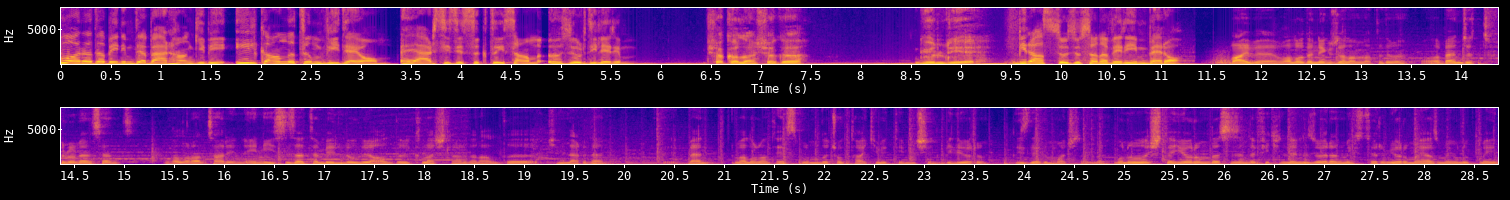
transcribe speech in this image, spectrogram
Bu arada benim de Berhan gibi ilk anlatım videom. Eğer sizi sıktıysam özür dilerim. Şaka lan şaka. Gül diye. Biraz sözü sana vereyim Bero. Vay be Valo da ne güzel anlattı değil mi? Valla bence Florencent Valorant tarihinin en iyisi zaten belli oluyor aldığı clutchlardan aldığı killlerden. Ben Valorant esporunu da çok takip ettiğim için biliyorum. İzledim maçlarını. Bunu işte yorumda sizin de fikirlerinizi öğrenmek istiyorum. Yoruma yazmayı unutmayın.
